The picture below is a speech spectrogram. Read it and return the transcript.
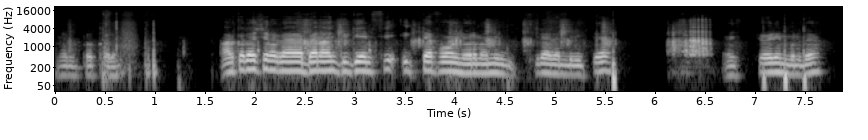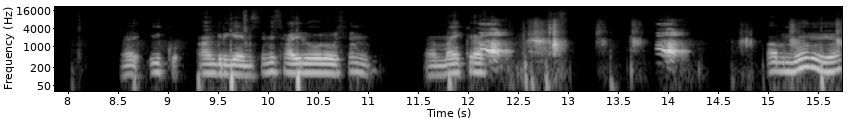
Buna bir bakalım. Arkadaşlar e, ben Hunger Games'i ilk defa oynuyorum. Hani sizlerle birlikte. Yani söyleyeyim bunu da. Yani ilk Hunger Games'imiz hayırlı olsun. Yani Minecraft. Abi ne oluyor ya?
